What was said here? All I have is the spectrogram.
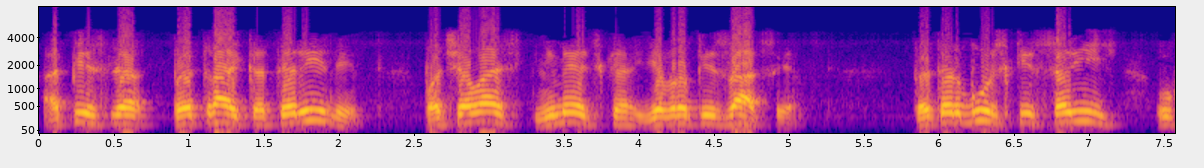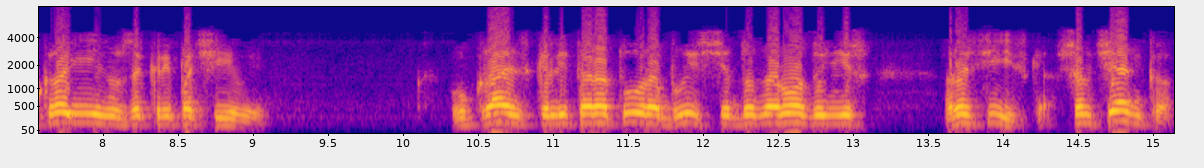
А після Петра і Катерини почалась німецька європізація. Петербурзькі царі Україну закріпачили. Українська література ближче до народу, ніж російська. Шевченко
